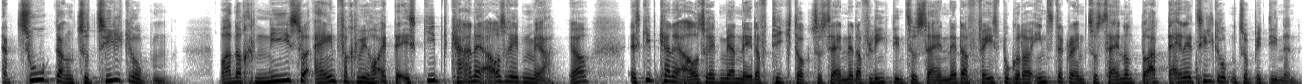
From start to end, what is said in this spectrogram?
der Zugang zu Zielgruppen, war noch nie so einfach wie heute. Es gibt keine Ausreden mehr. Ja? Es gibt keine Ausreden mehr, nicht auf TikTok zu sein, nicht auf LinkedIn zu sein, nicht auf Facebook oder Instagram zu sein und dort deine Zielgruppen zu bedienen.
